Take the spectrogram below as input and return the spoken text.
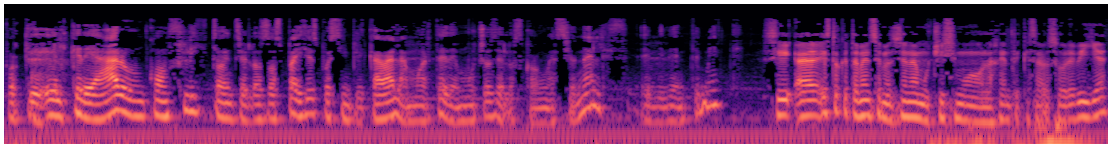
Porque el crear un conflicto entre los dos países, pues implicaba la muerte de muchos de los connacionales, evidentemente. Sí, esto que también se menciona muchísimo la gente que sabe sobre Villa,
